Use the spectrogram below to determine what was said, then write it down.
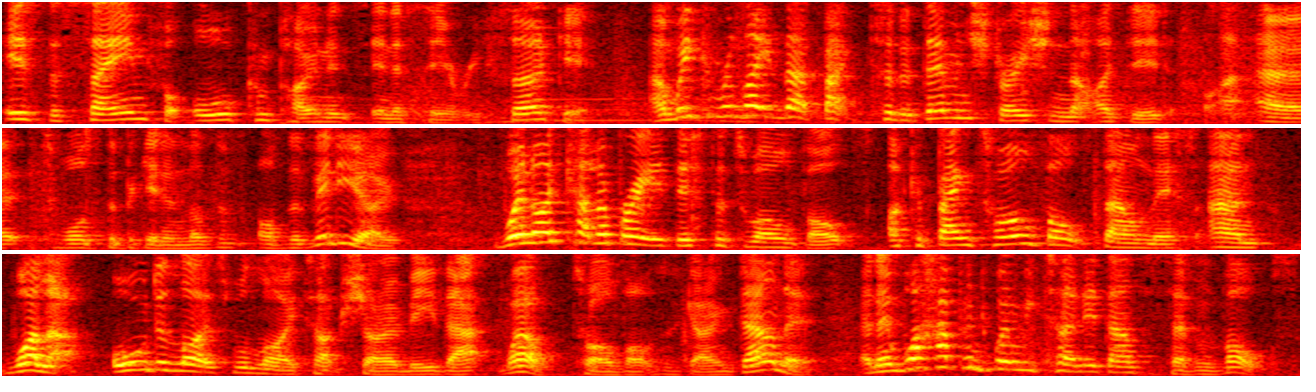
is the same for all components in a series circuit. And we can relate that back to the demonstration that I did uh, towards the beginning of the, of the video. When I calibrated this to 12 volts, I could bang 12 volts down this and voila, all the lights will light up showing me that, well, 12 volts is going down it. And then what happened when we turned it down to 7 volts?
